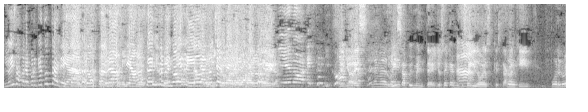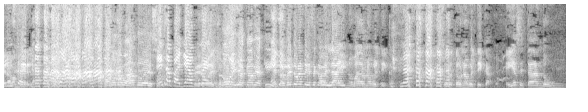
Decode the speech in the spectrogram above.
Luisa, pero ¿por qué tú estás allá? Exacto, gracias. O sea, yo no Tengo la noche entera. Señores, Luisa Pimentel, yo sé que hay muchos Ah. seguidores que están Sí. aquí. Por Luisa. verla, Estamos trabajando eso. Echa para allá, pero esto No, ella cabe aquí. Le prometo antes que se acabe el live nos va a dar una vueltica. Sobre todo una vueltica. Ella se está dando un.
